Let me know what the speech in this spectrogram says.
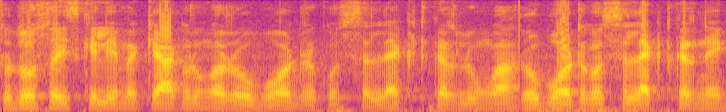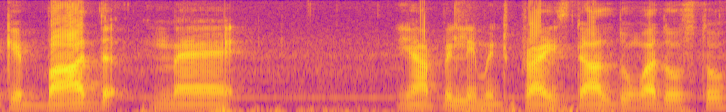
तो दोस्तों, इसके लिए मैं क्या करूँगा? रोबो ऑर्डर को सेलेक्ट कर लूँगा। रोबो ऑर्डर को सेलेक्ट करने के बाद मैं यहाँ पे लिमिट प्राइस डाल दूँगा दोस्तों।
